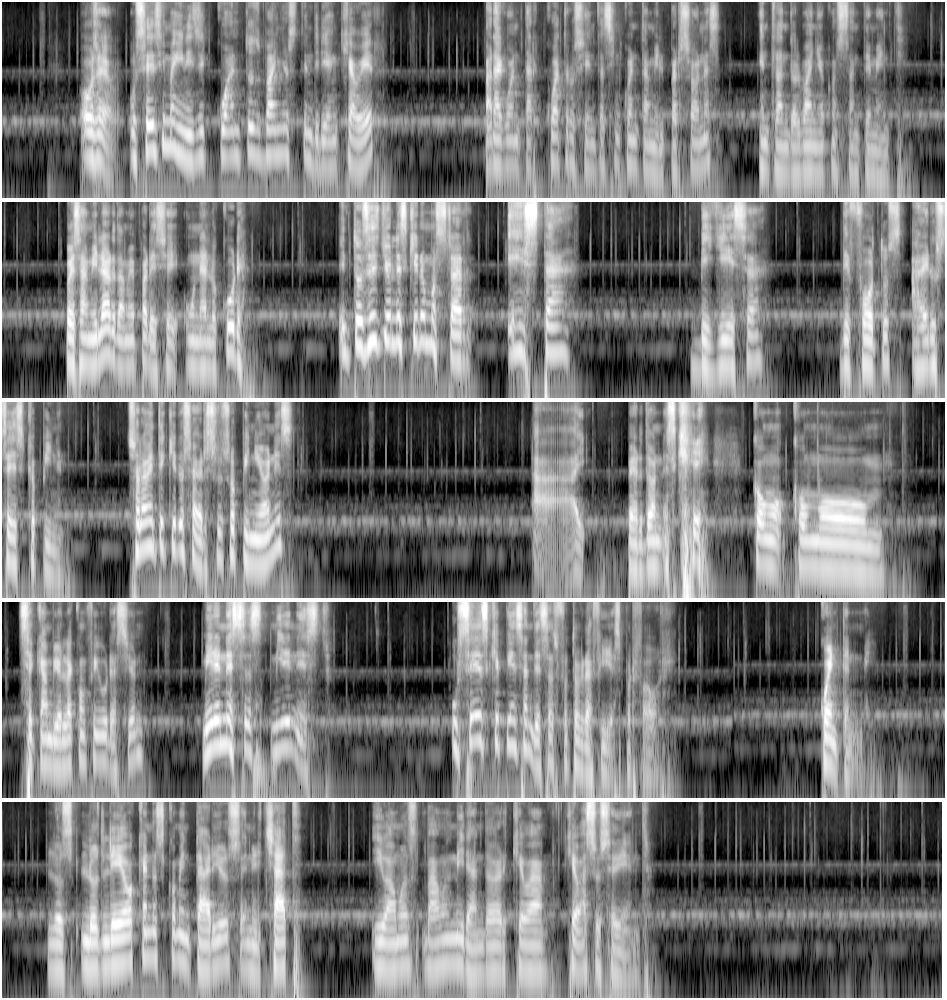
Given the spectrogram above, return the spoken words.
o sea, ustedes imagínense cuántos baños tendrían que haber para aguantar 450 mil personas entrando al baño constantemente. Pues a mí la verdad me parece una locura. Entonces yo les quiero mostrar esta belleza de fotos. A ver ustedes qué opinan. Solamente quiero saber sus opiniones. Ay, perdón, es que como, como se cambió la configuración. Miren estas, miren esto. ¿Ustedes qué piensan de esas fotografías, por favor? Cuéntenme. Los, los leo acá en los comentarios, en el chat, y vamos, vamos mirando a ver qué va, qué va sucediendo.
